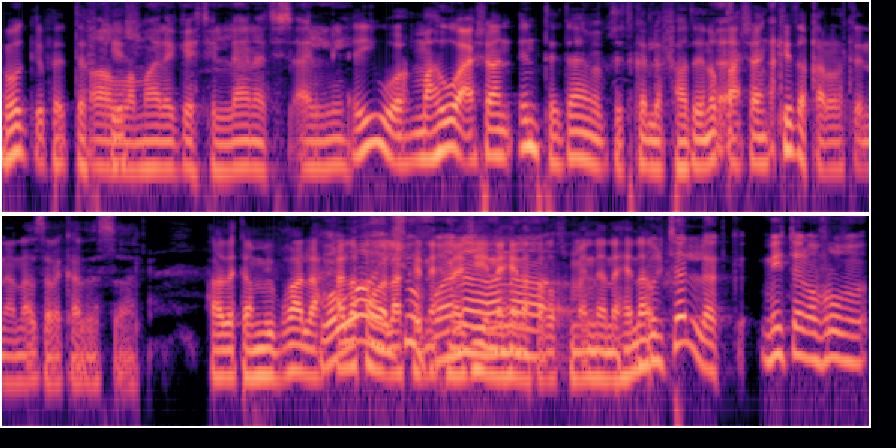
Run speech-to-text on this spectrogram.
نوقف التفكير والله ما لقيت إلا أنا تسألني أيوه ما هو عشان أنت دائما بتتكلم في هذه النقطة عشان كذا قررت إن أنا أسألك هذا السؤال هذا كان يبغى له حلقة ولكن إحنا جينا هنا خلاص من اننا هنا قلت لك متى المفروض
